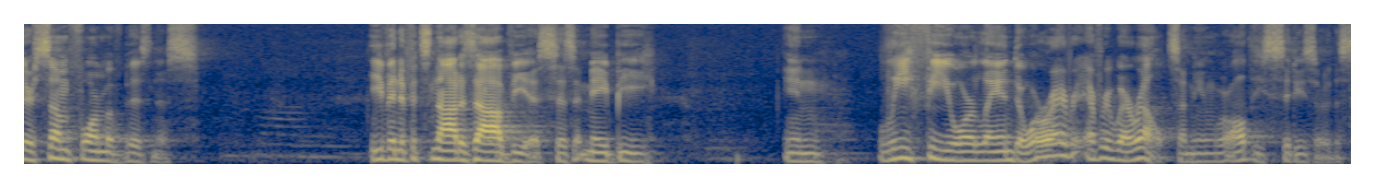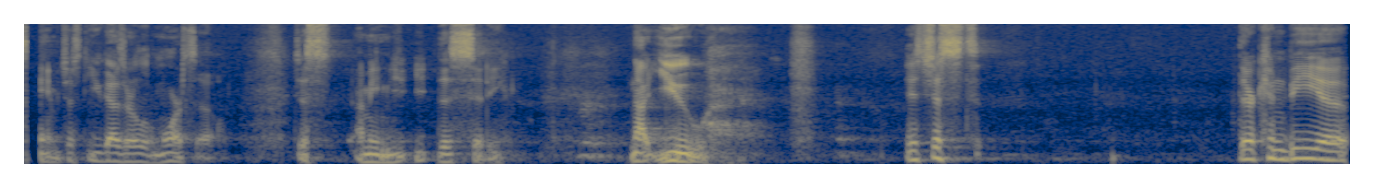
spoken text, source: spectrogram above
there's some form of business. Even if it's not as obvious as it may be in leafy Orlando or every, everywhere else. I mean, all these cities are the same, just you guys are a little more so. Just, I mean, you, this city, not you. It's just, there can be a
